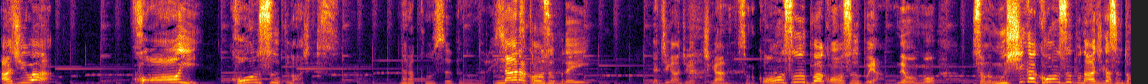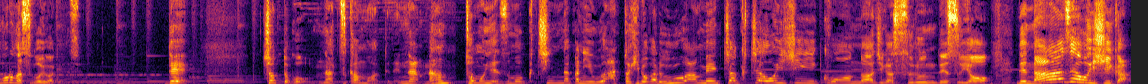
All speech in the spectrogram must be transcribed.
味は濃いコーンスープの味です。ならコーンスープ飲んだらいい。ならコーンスープでいいいや違う違う違う。ねそのコーンスープはコーンスープやん。でももうその虫がコーンスープの味がするところがすごいわけですよ。でちょっとこうナッツ感もあってね。ななんとも言えずもう口の中にうわっと広がる。うわめちゃくちゃ美味しいコーンの味がするんですよ。でなぜ美味しいか。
